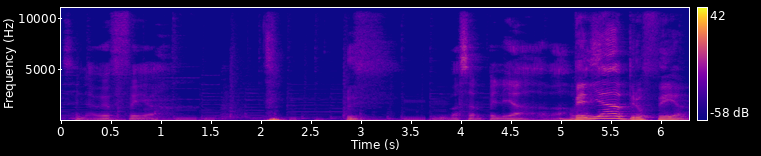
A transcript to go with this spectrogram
Se la ve fea. Va a ser peleada. va- Peleada pero fea.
